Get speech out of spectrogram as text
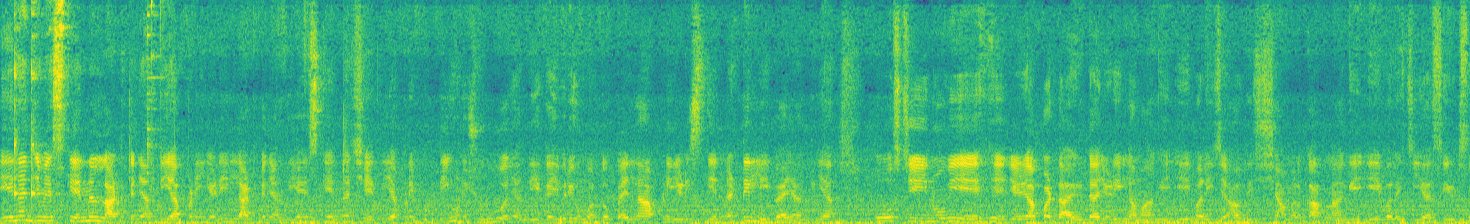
ਇਹ ਨਾ ਜਿਵੇਂ ਸਕਿਨ ਲਟਕ ਜਾਂਦੀ ਆ, ਆਪਣੀ ਜਿਹੜੀ ਲਟਕ ਜਾਂਦੀ ਹੈ ਸਕਿਨ ਛੇਤੀ ਆਪਣੀ ਬੁੱਢੀ ਹੋਣੀ ਸ਼ੁਰੂ ਹੋ ਜਾਂਦੀ ਹੈ ਕਈ ਵਾਰੀ ਉਮਰ ਤੋਂ ਪਹਿਲਾਂ ਆਪਣੀ ਜਿਹੜੀ ਸਕਿਨ ਢਿੱਲੀ ਪੈ ਜਾਂਦੀ ਆ। ਉਸ ਚੀਜ਼ ਨੂੰ ਵੀ ਇਹ ਜਿਹੜਾ ਆਪਾਂ ਡਾਈਟ ਆ ਜਿਹੜੀ ਲਵਾਂਗੇ, ਇਹ ਵਾਲੀ ਚ ਆਪਦੀ 'ਚ ਸ਼ਾਮਲ ਕਰ ਲਾਂਗੇ, ਇਹ ਵਾਲੇ ਚੀਆ ਸੀਡਸ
